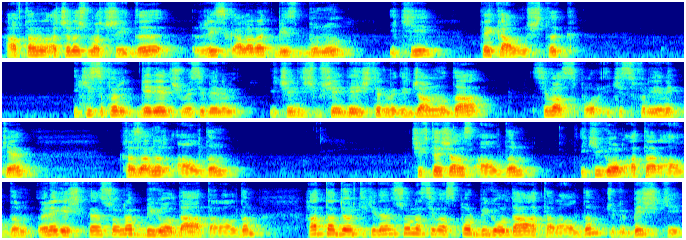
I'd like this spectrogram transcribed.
Haftanın açılış maçıydı. Risk alarak biz bunu 2 tek almıştık. 2-0 geriye düşmesi benim için hiçbir şey değiştirmedi. Canlıda Sivas Spor 2-0 yenikken kazanır aldım. Çifte şans aldım. 2 gol atar aldım. Öne geçtikten sonra bir gol daha atar aldım. Hatta 4-2'den sonra Sivas Spor bir gol daha atar aldım. Çünkü 5-2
